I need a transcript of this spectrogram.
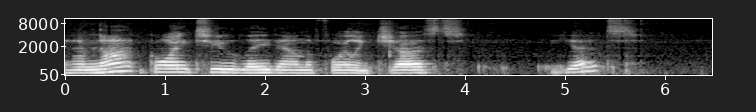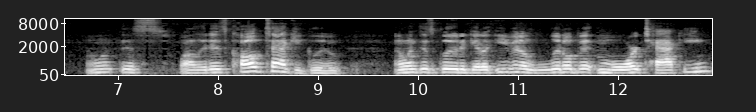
And I'm not going to lay down the foiling just yet. I want this, while it is called tacky glue, I want this glue to get even a little bit more tacky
